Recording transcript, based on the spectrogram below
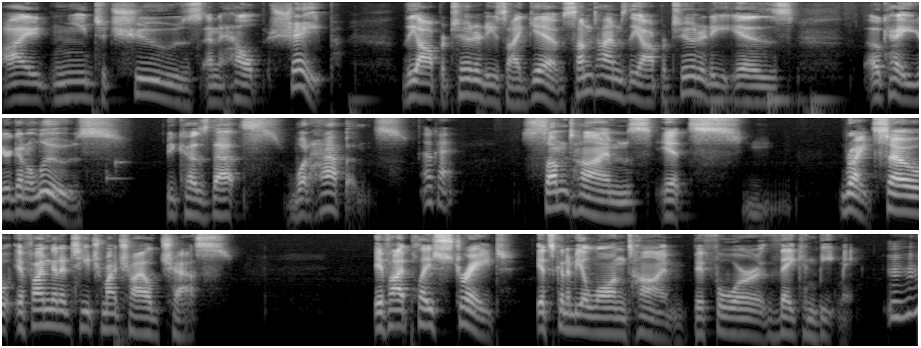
I need to choose and help shape the opportunities I give. Sometimes the opportunity is okay, you're going to lose because that's what happens. Okay. Sometimes it's right. So if I'm going to teach my child chess, if I play straight, it's going to be a long time before they can beat me. Mm-hmm.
